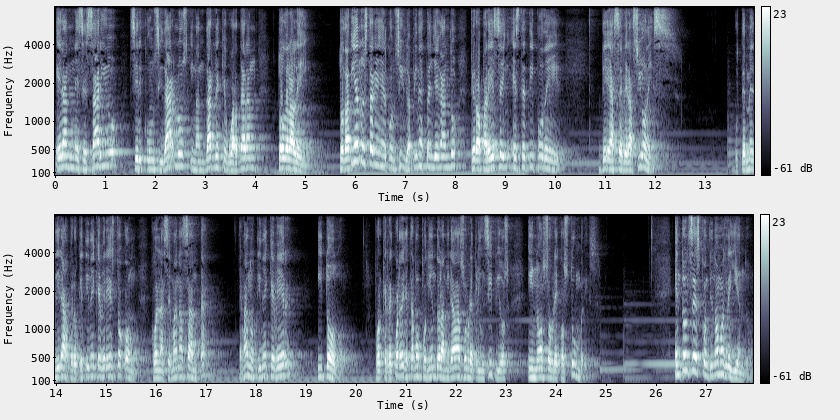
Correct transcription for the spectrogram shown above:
era necesario circuncidarlos y mandarles que guardaran toda la ley. Todavía no están en el concilio, apenas están llegando, pero aparecen este tipo de, de aseveraciones Usted me dirá, pero ¿qué tiene que ver esto con, con la Semana Santa? Hermano, tiene que ver y todo. Porque recuerde que estamos poniendo la mirada sobre principios y no sobre costumbres. Entonces continuamos leyendo.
